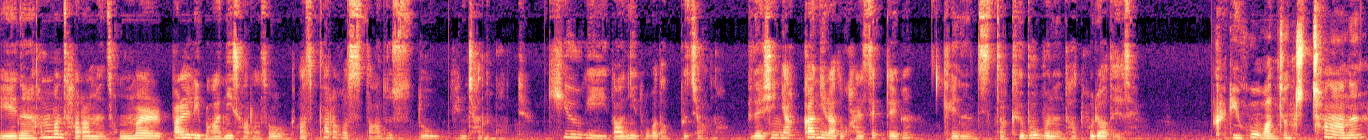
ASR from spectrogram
얘는 한 번 자라면 정말 빨리 많이 자라서 아스파라거스 나누스도 괜찮은 것 같아요. 키우기 난이도가 나쁘지 않아. 그 대신 약간이라도 갈색되면 걔는 진짜 그 부분은 다 도려내세요. 그리고 완전 추천하는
